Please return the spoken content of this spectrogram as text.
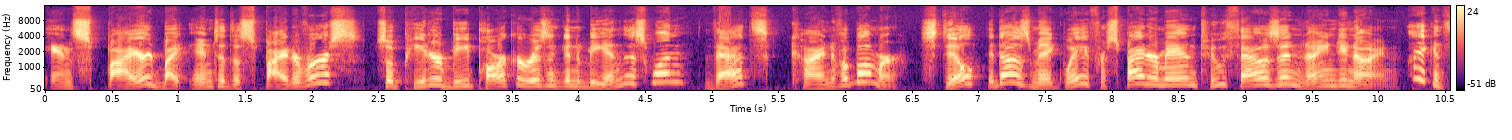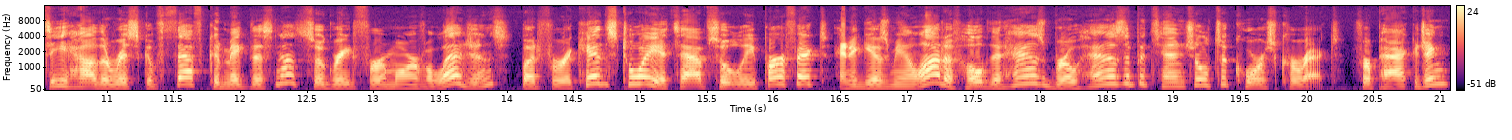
Inspired by Into the Spider-Verse? So Peter B. Parker isn't going to be in this one? That's kind of a bummer. Still, it does make way for Spider-Man 2099. I can see how the risk of theft could make this not so great for a Marvel Legends, but for a kid's toy it's absolutely perfect, and it gives me a lot of hope that Hasbro has the potential to course correct. For packaging,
